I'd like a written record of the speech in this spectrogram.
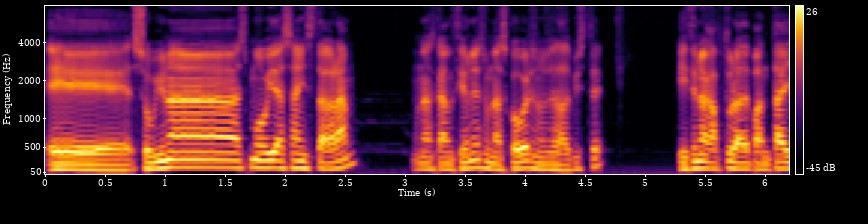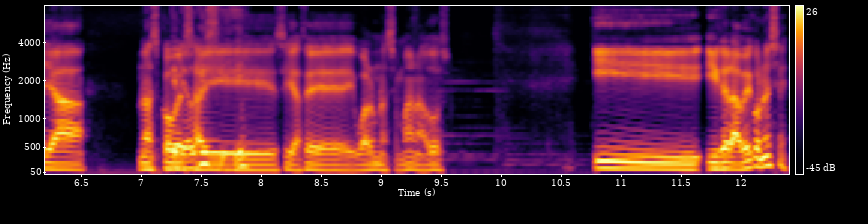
eh, subí unas movidas a Instagram, unas canciones, unas covers, no sé si las viste. Que hice una captura de pantalla, unas covers ahí, sí. hace igual una semana o dos. Y, y grabé con ese.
